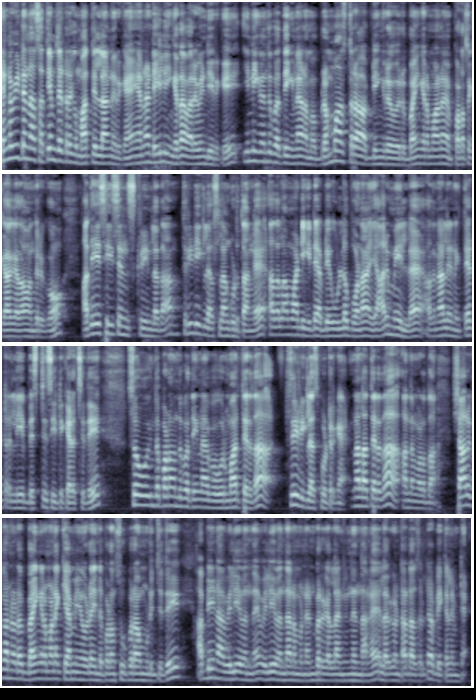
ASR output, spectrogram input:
எங்கள் வீட்டை நான் சத்தியம் தேட்டருக்கு மாற்றிடலான்னு இருக்கேன். ஏன்னா டெய்லி இங்கே தான் வர வேண்டியிருக்கு. இன்றைக்கி வந்து பார்த்தீங்கன்னா நம்ம பிரம்மாஸ்திரா அப்படிங்கிற ஒரு பயங்கரமான படத்துக்காக தான் வந்திருக்கோம். அதே சீசன் ஸ்க்ரீனில் தான் த்ரீ டி கிளாஸ்லாம் கொடுத்தாங்க. அதெல்லாம் மாட்டிக்கிட்டு அப்படியே உள்ளே போனால் யாருமே இல்லை. அதனால் எனக்கு தேட்டர்லேயே பெஸ்ட்டு சீட்டு கிடச்சிது. ஸோ இந்த படம் வந்து பார்த்தீங்கன்னா இப்போ ஒரு மாதிரி தெரிதா? த்ரீ டி கிளாஸ் போட்டிருக்கேன். நல்லா தெரிதா? அந்த மாதிரி தான். ஷாருக் கானோட பயங்கரமான கேமியோட இந்த படம் சூப்பராக முடிஞ்சுது. அப்படியே நான் வெளியே வந்தேன். வெளியே வந்தால் நம்ம நண்பர்கள்லாம் நின்று இருந்தாங்க எல்லாருக்கும் டாட்டா சொல்லிட்டு அப்படியே கிளம்பிட்டேன்.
